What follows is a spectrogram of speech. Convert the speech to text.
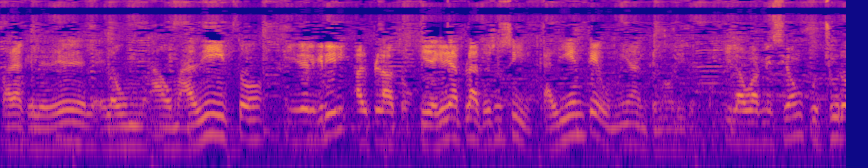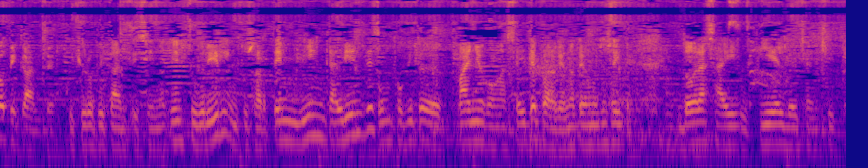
Para que le dé el, el ahum- ahumadito Y del grill al plato. y de grill al plato, eso sí, caliente, humeante, Mauricio. Y la guarnición cuchuro picante. Cuchuro picante. Y si no tienes tu grill, en tu sartén bien caliente, un poquito de paño con aceite para que no tenga mucho aceite, doras ahí tu piel del chanchito.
